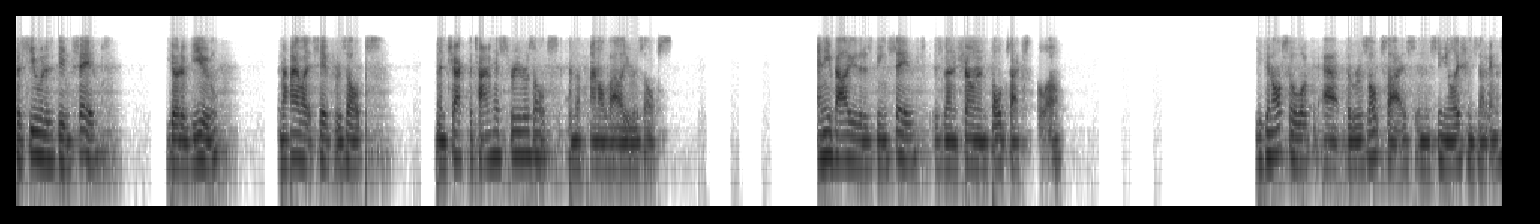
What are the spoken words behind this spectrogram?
To see what is being saved, go to View and highlight Saved Results, then check the time history results and the final value results. Any value that is being saved is then shown in bold text below. You can also look at the result size in the simulation settings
